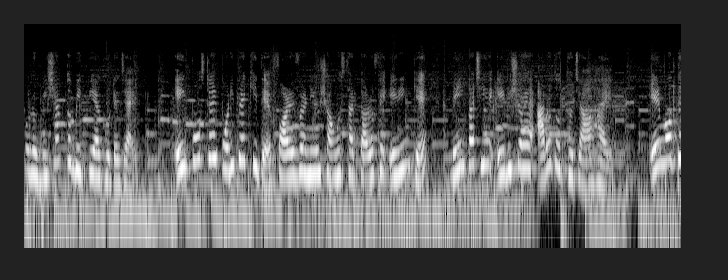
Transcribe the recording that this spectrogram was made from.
কোনো বিষাক্ত বিক্রিয়া ঘটে যায়। এই পোস্টের পরিপ্রেক্ষিতে ফরএভার নিউ সংস্থার তরফে এরিনকে মেইল পাঠিয়ে এ বিষয়ে আরও তথ্য চাওয়া হয়। এর মধ্যে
